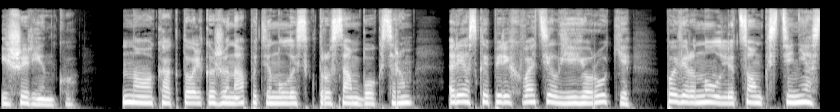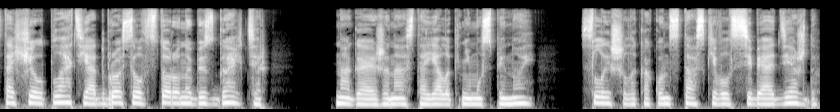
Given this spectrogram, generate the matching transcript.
и ширинку. Но как только жена потянулась к трусам-боксерам, резко перехватил ее руки, повернул лицом к стене, стащил платье, отбросил в сторону бюстгальтер. Ногая жена стояла к нему спиной, слышала, как он стаскивал с себя одежду.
